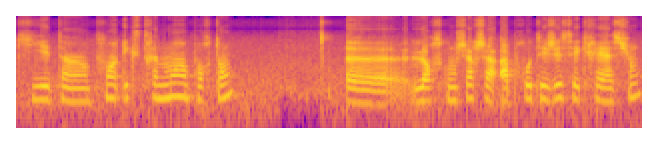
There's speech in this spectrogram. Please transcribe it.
qui est un point extrêmement important euh, lorsqu'on cherche à, à, protéger ses créations.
